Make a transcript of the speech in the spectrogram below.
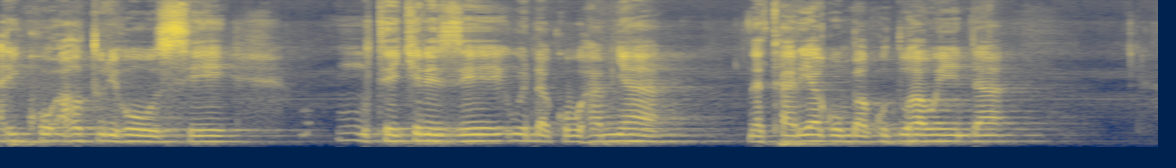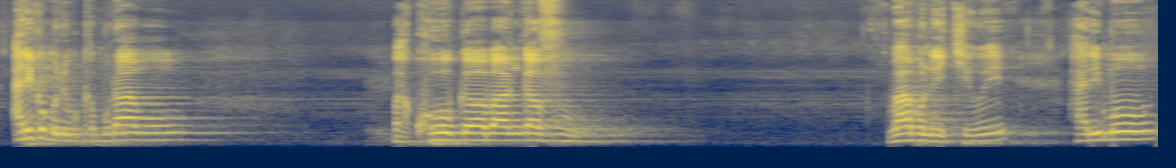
ariko aho turi hose mutekereze wenda ku buhamya natali agomba kuduha wenda. Ariko muribuka muri abo bakobwa b'abangavu babonekewe harimo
